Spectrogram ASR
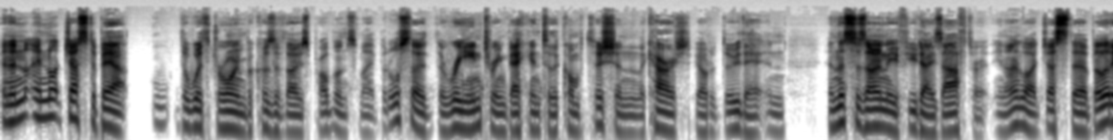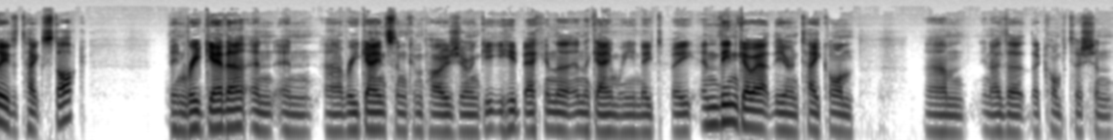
and and not just about the withdrawing because of those problems, mate, but also the re-entering back into the competition and the courage to be able to do that. And and this is only a few days after it, you know, like just the ability to take stock, then regather and and uh, regain some composure and get your head back in the in the game where you need to be, and then go out there and take on, um, you know, the the competition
